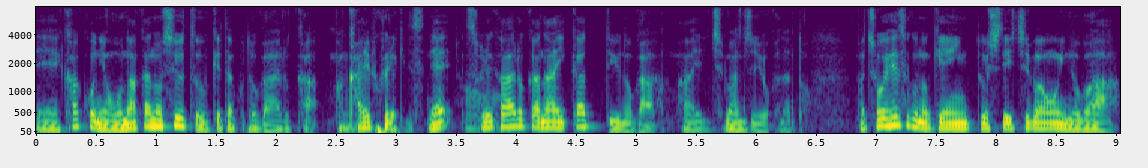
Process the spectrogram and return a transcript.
えー、過去にお腹の手術を受けたことがあるか、まあ、回復歴ですね、うん、それがあるかないかっていうのが、まあ、一番重要かなと、まあ、腸閉塞の原因として一番多いのは、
